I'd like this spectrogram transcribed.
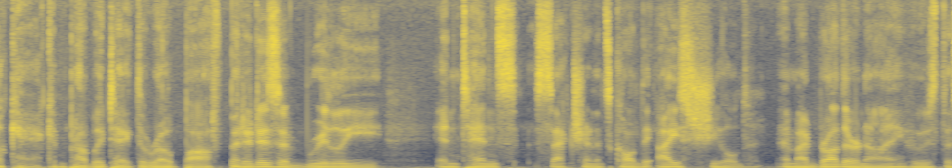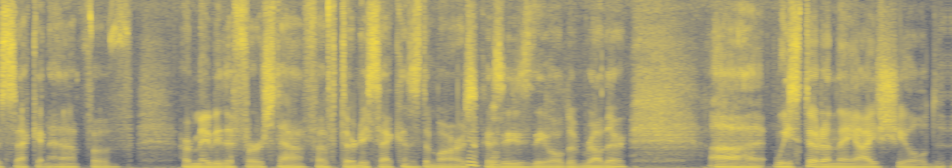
okay, I can probably take the rope off. But it is a really intense section. It's called the ice shield. And my brother and I, who's the second half of, or maybe the first half of 30 Seconds to Mars, because he's the older brother, uh, we stood on the ice shield,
